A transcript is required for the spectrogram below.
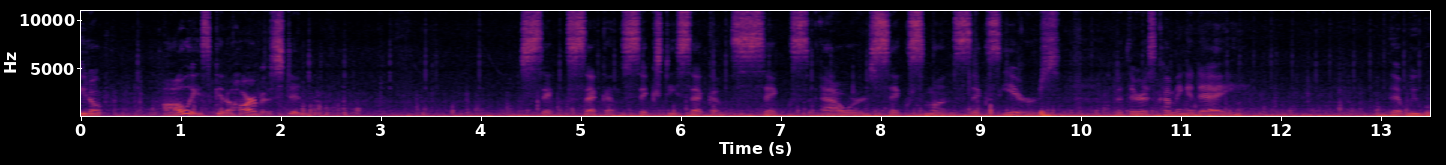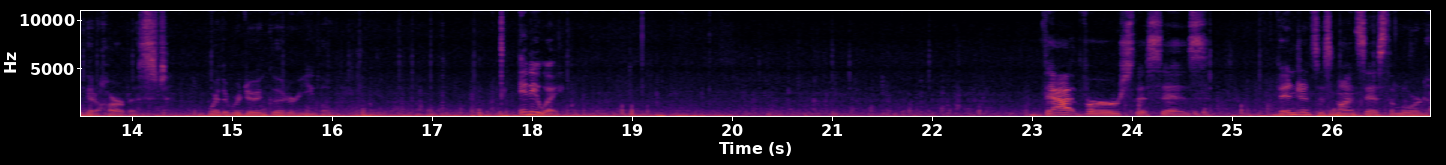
You don't always get a harvest in six seconds, 60 seconds, six hours, six months, six years. But there is coming a day that we will get a harvest, whether we're doing good or evil. Anyway, that verse that says, Vengeance is mine, says the Lord,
